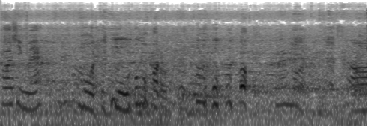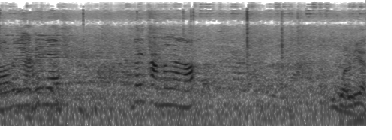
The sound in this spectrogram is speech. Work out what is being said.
พ่อชิมไหมหมด หมูหมดหมูหมด ไม่หมด อ๋อไม่ได้ได้ไงได้คำนึงอะเนาะ กลัวเลี่ยน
